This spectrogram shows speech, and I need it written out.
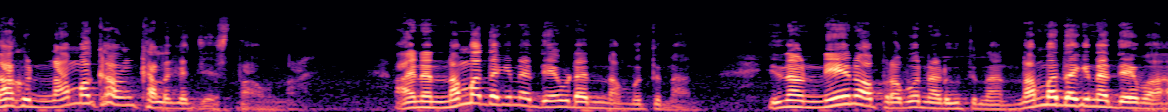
నాకు నమ్మకం కలగజేస్తూ ఉన్నాయి. ఆయన నమ్మదగిన దేవుడని నమ్ముతున్నాను. ఇది నేను ఆ ప్రభువుని అడుగుతున్నాను. నమ్మదగిన దేవ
